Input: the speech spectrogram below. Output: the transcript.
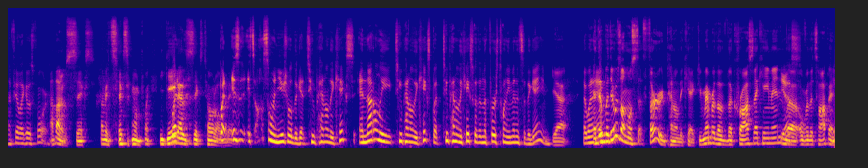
I feel like it was four. I thought it was six. I made six at one point. He gave But- out six total. But it- is it, it's also unusual to get two penalty kicks, and not only two penalty kicks, but two penalty kicks within the first twenty minutes of the game. yeah. That went, And there, but there was almost a third penalty kick. Do you remember the the cross that came in Yes. the, over the top and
